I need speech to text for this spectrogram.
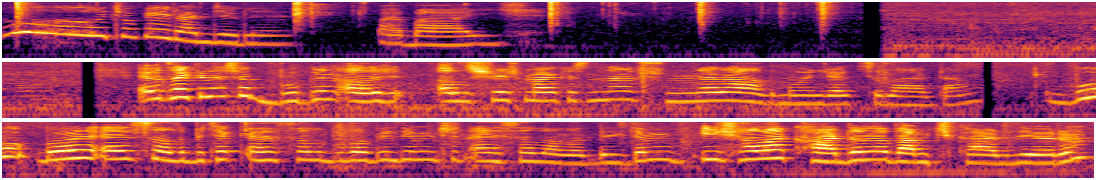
Uuu, çok eğlenceli. Bay bay. Evet arkadaşlar bugün alış- alışveriş merkezinden şunları aldım oyuncakçılardan. Bu böyle el salı bir tek el salı bulabildiğim için el salı alabildim. İnşallah kardan adam çıkar diyorum.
